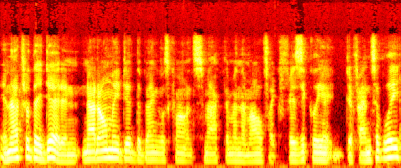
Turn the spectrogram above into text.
And that's what they did. And not only did the Bengals come out and smack them in the mouth, like physically, defensively,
